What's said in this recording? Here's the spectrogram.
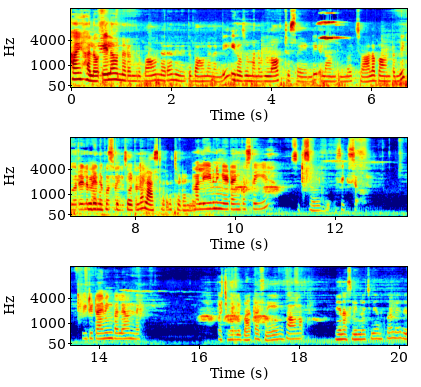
హాయ్ హలో. ఎలా ఉన్నారు అందరూ? బాగున్నారా? నేనైతే బాగున్నానండి. ఈరోజు మన వ్లాగ్ చూసేయండి. ఎలా ఉంటుందో చాలా బాగుంటుంది. స్కిప్ చేయకుండా లాస్ట్ వరకు చూడండి. మళ్ళీ ఈవినింగ్ ఏ టైంకి వస్తాయి? సిక్స్ అవుద్ది. సిక్స్. వీటి టైమింగ్ భలే ఉంది పచ్చిమిరపకాయలు బాగా కాసినాయి. అవును. నేను అసలు ఇన్ని వచ్చినాయి అనుకోలేదు.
